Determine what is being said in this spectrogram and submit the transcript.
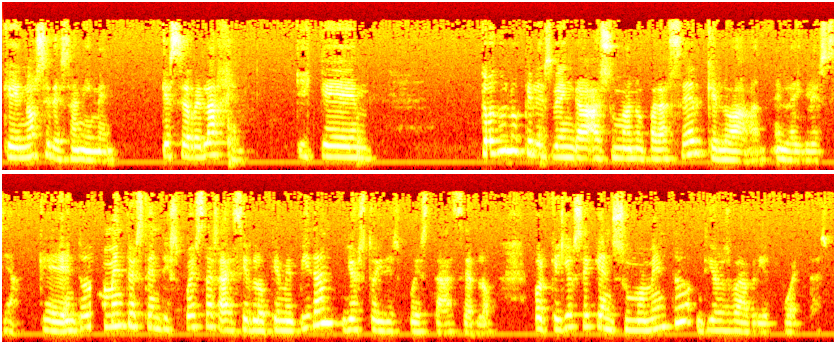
que no se desanimen, que se relajen y que todo lo que les venga a su mano para hacer, que lo hagan en la iglesia. Que en todo momento estén dispuestas a decir lo que me pidan, yo estoy dispuesta a hacerlo. Porque yo sé que en su momento Dios va a abrir puertas.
